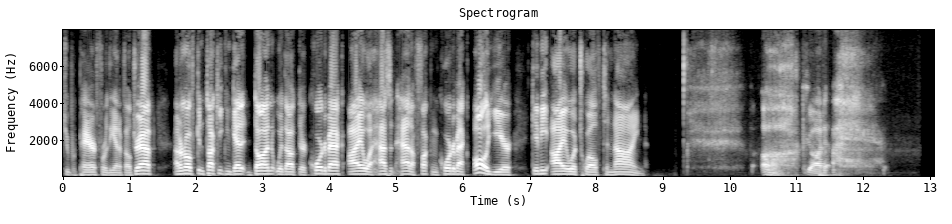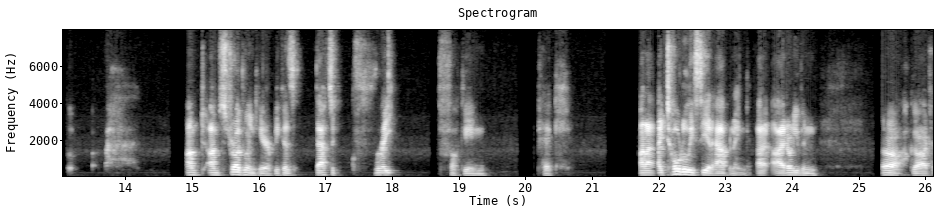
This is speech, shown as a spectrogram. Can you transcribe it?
to prepare for the NFL draft. I don't know if Kentucky can get it done without their quarterback. Iowa hasn't had a fucking quarterback all year. Give me Iowa 12 to 9. Oh God, I'm I'm struggling here because that's a great fucking pick, and I, I totally see it happening. I I don't even. Oh God,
